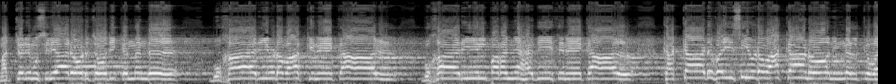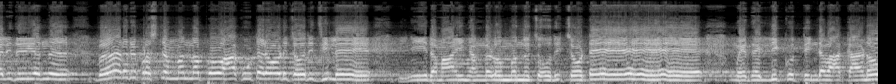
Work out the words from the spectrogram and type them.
മറ്റൊരു മുസ്ലിയാരോട് ചോദിക്കുന്നുണ്ട് ബുഹാരിയുടെ വാക്കിനേക്കാൾ ബുഹാരിയിൽ പറഞ്ഞ ഹദീസിനേക്കാൾ കക്കാട് ഫൈസിയുടെ വാക്കാണോ നിങ്ങൾക്ക് വലുത് എന്ന് വേറൊരു പ്രശ്നം വന്നപ്പോ ആ കൂട്ടരോട് ചോദിച്ചില്ലേ വിനീതമായി ഞങ്ങളും ഒന്ന് ചോദിച്ചോട്ടെ. നെല്ലിക്കുത്തിന്റെ വാക്കാണോ?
